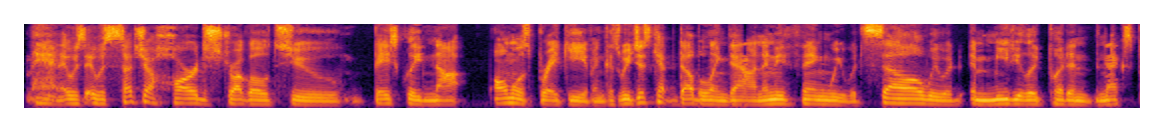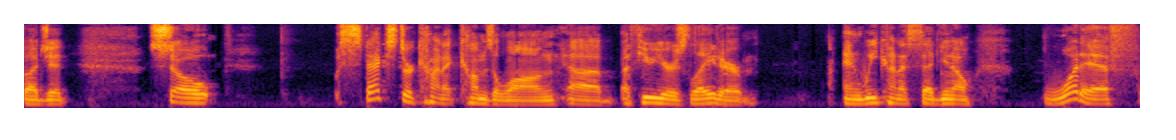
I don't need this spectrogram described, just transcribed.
man, it was it was such a hard struggle to basically not almost break even because we just kept doubling down. Anything we would sell, we would immediately put in the next budget. So Spexter kind of comes along uh, a few years later, and we kind of said, you know, what if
